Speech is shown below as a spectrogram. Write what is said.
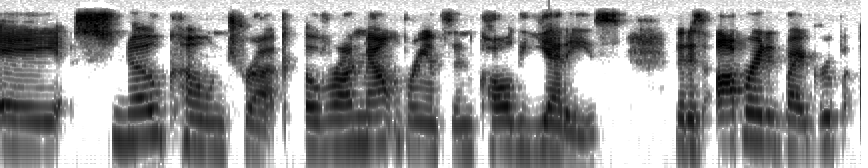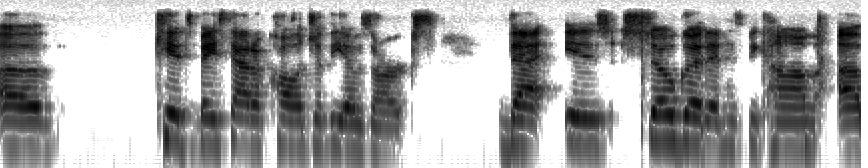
a snow cone truck over on Mount Branson called Yetis that is operated by a group of kids based out of College of the Ozarks that is so good and has become a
